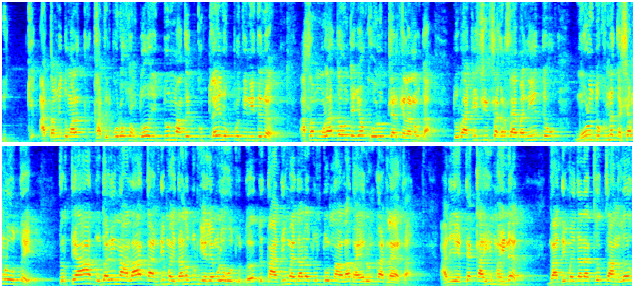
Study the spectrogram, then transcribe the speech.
इतके आता मी तुम्हाला खात्रीपूर्वक सांगतो इथून मागे कुठल्याही लोकप्रतिनिधीनं असा मुळात जाऊन त्याच्यावर खोल उपचार केला नव्हता. तो राजेश क्षीरसागर साहेबांनी तो मूळ दुखणं कशामुळे आहे तर त्या दुधाळी नाला गांधी मैदानातून गेल्यामुळे होत होतं. तर गांधी मैदानातून तो नाला बाहेरून काढला आता. आणि येत्या काही महिन्यात गांधी मैदानाचं चांगलं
